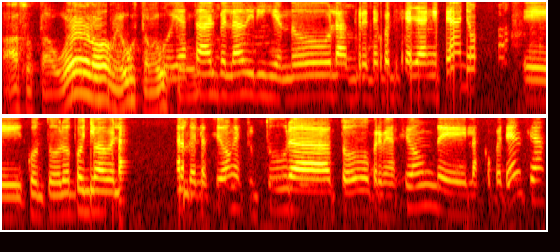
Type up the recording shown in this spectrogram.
Ah, eso está bueno, me gusta, me gusta. Voy a estar. ¿verdad?, dirigiendo las tres de competencia ya en este año, eh, con todo lo que conlleva, ¿verdad? la organización, estructura, todo, premiación de las competencias.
